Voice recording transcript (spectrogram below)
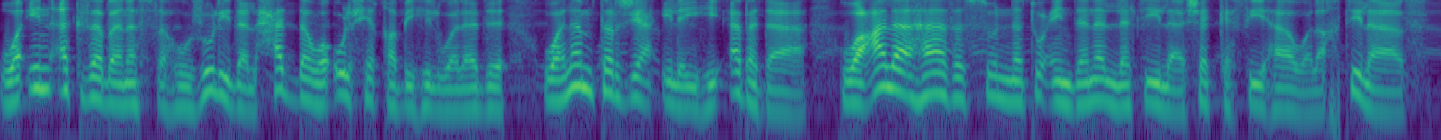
وإن أكذب نفسه جلد الحد وألحق به الولد ولم ترجع إليه أبدا وعلى هذا السنة عندنا التي لا شك فيها ولا اختلاف.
